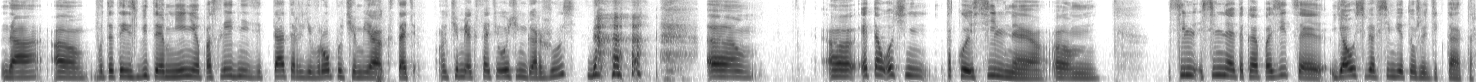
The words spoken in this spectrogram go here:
да, э, вот это избитое мнение, последний диктатор Европы, чем я, кстати, чем я, кстати, очень горжусь. Да. Эм, э, это очень такое сильное силь, сильная такая позиция. Я у себя в семье тоже диктатор.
